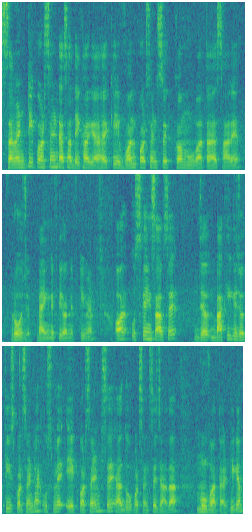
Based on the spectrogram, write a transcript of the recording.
सेवेंटी परसेंट ऐसा देखा गया है कि वन परसेंट से कम मूव आता है सारे रोज़, बैंक निफ्टी और निफ्टी में। और उसके हिसाब से जो बाकी के जो तीस परसेंट हैं, उसमें एक परसेंट से या दो परसेंट से ज़्यादा मूव आता है, ठीक है?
